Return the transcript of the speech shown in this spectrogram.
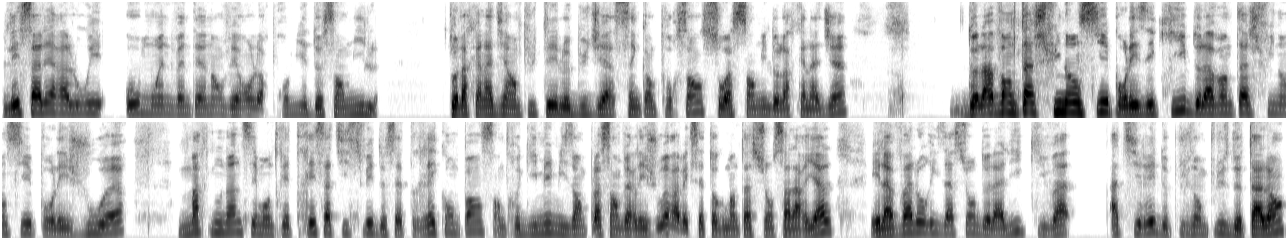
Les salaires alloués aux moins de 21 ans verront leur premier 200 000 dollars canadiens amputés, le budget à 50%, soit 100 000 dollars canadiens. De l'avantage financier pour les équipes, de l'avantage financier pour les joueurs. Marc Noonan s'est montré très satisfait de cette récompense, entre guillemets, mise en place envers les joueurs avec cette augmentation salariale et la valorisation de la Ligue qui va attirer de plus en plus de talents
